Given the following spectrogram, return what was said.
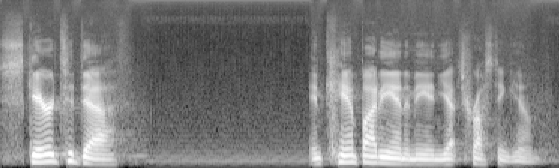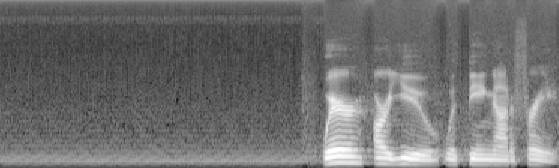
scared to death, encamped by the enemy, and yet trusting Him. Where are you with being not afraid?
